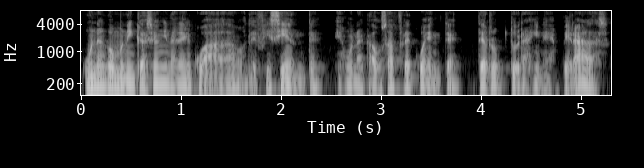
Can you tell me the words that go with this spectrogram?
Una comunicación inadecuada o deficiente es una causa frecuente de rupturas inesperadas.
